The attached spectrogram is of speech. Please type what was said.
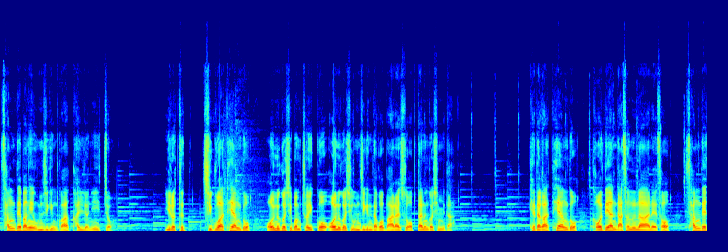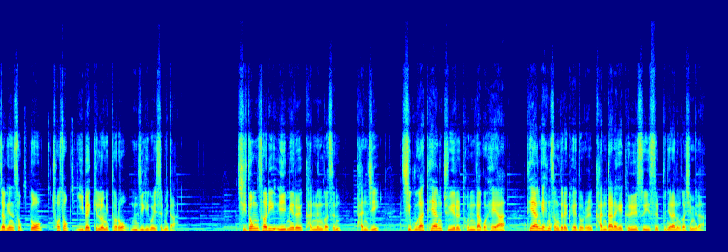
상대방의 움직임과 관련이 있죠. 이렇듯 지구와 태양도 어느 것이 멈춰 있고 어느 것이 움직인다고 말할 수 없다는 것입니다. 게다가 태양도 거대한 나선 은하 안에서 상대적인 속도 초속 200km로 움직이고 있습니다. 지동설이 의미를 갖는 것은 단지 지구가 태양 주위를 돈다고 해야 태양계 행성들의 궤도를 간단하게 그릴 수 있을 뿐이라는 것입니다.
